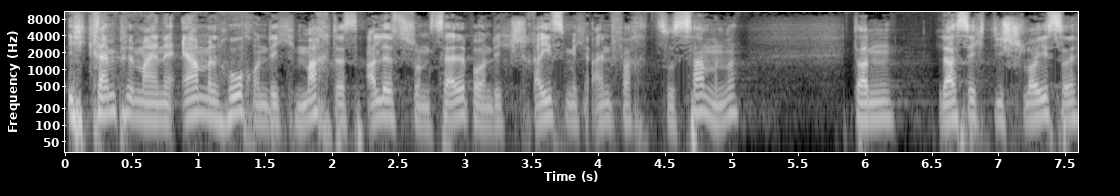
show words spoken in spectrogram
ich krempel meine Ärmel hoch und ich mache das alles schon selber und ich schreiß mich einfach zusammen, dann lasse ich die Schleuse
